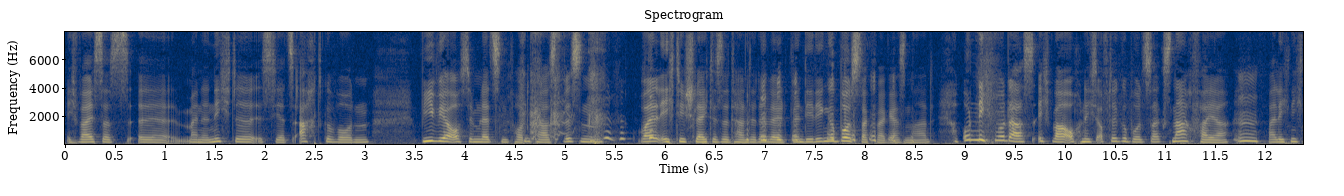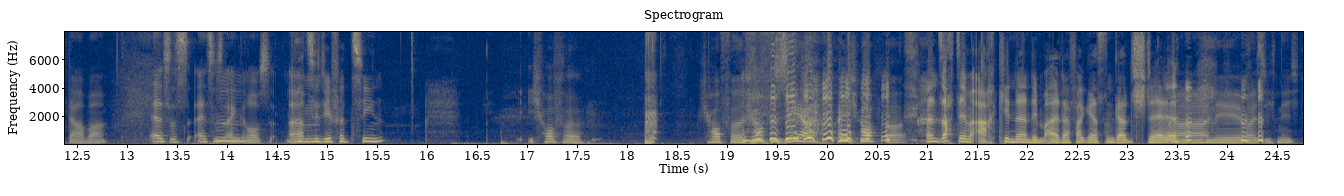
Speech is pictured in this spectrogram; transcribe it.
Ich weiß, dass äh, meine Nichte ist jetzt acht geworden. Wie wir aus dem letzten Podcast wissen, weil ich die schlechteste Tante der Welt bin, die den Geburtstag vergessen hat. Und nicht nur das, ich war auch nicht auf der Geburtstagsnachfeier, Mhm. weil ich nicht da war. Es ist, es ist ein Mhm. Graus. Hat sie Ähm, dir verziehen? ich hoffe. Ich hoffe, ich hoffe sehr. Ich hoffe. Man sagt dem, ach, Kinder in dem Alter vergessen ganz schnell. Ah, nee, weiß ich nicht.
